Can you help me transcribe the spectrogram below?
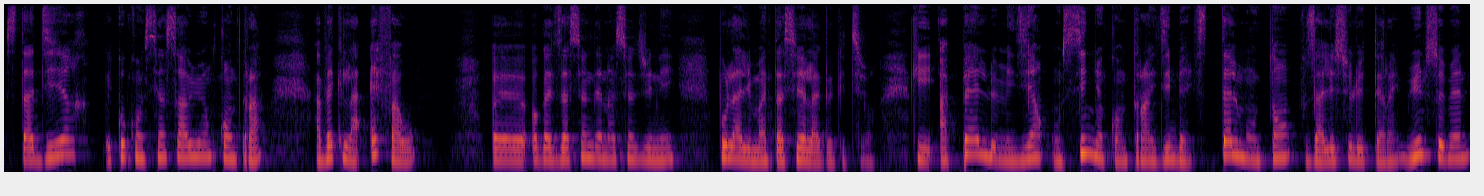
c'est-à-dire EcoConscience a eu un contrat avec la FAO, euh, Organisation des Nations Unies pour l'alimentation et l'agriculture, qui appelle le média, on signe un contrat, il dit ben, tel montant, vous allez sur le terrain, une semaine,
